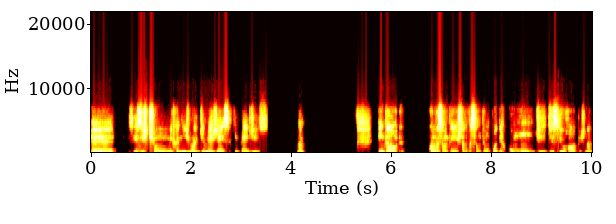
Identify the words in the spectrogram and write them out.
é, existe um mecanismo de emergência que impede isso. Né? Então, quando você não tem Estado, você não tem um poder comum, de, dizia o Hobbes. Né?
